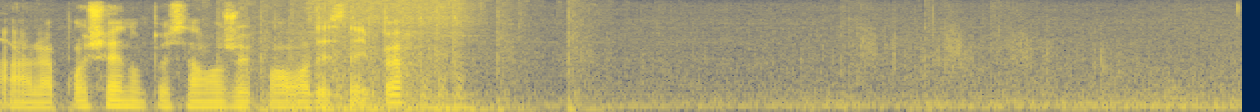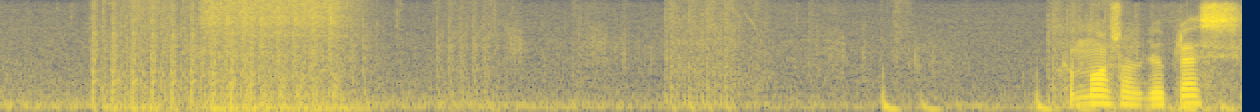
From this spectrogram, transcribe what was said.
À la prochaine, on peut s'arranger pour avoir des snipers. Comment on change de place?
